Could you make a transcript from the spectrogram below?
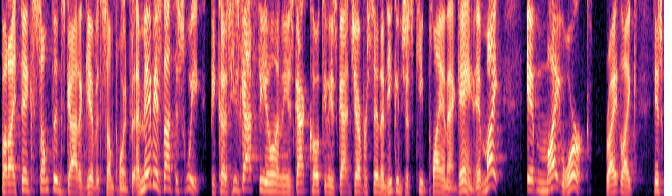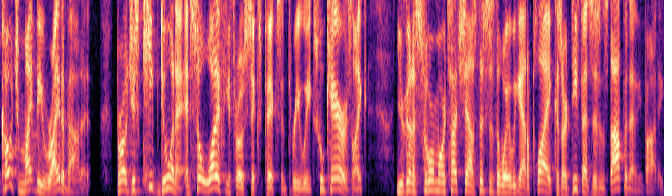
but I think something's got to give at some point. And maybe it's not this week because he's got Thielen and he's got Cook and he's got Jefferson and he can just keep playing that game. It might it might work, right? Like his coach might be right about it. Bro, just keep doing it. And so what if you throw six picks in 3 weeks? Who cares? Like you're going to score more touchdowns. This is the way we got to play because our defense isn't stopping anybody.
